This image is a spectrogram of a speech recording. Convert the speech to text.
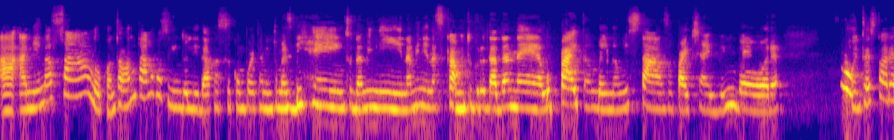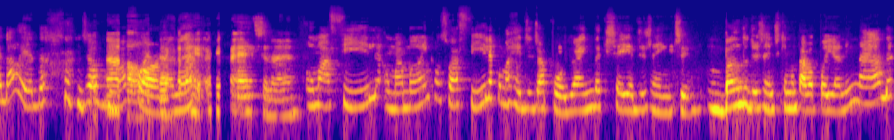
a, a Nina fala o quanto ela não estava conseguindo lidar com esse comportamento mais birrento da menina, a menina ficar muito grudada nela, o pai também não estava, o pai tinha ido embora. Muito a história da Leda, de alguma não, forma, é, né? Repete, né? Uma filha, uma mãe com sua filha, com uma rede de apoio, ainda que cheia de gente, um bando de gente que não estava apoiando em nada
